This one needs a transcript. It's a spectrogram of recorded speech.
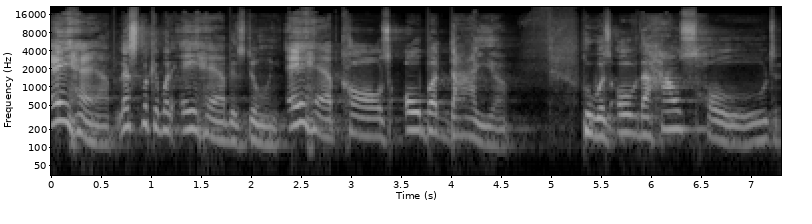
Ahab, let's look at what Ahab is doing. Ahab calls Obadiah, who was over the household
